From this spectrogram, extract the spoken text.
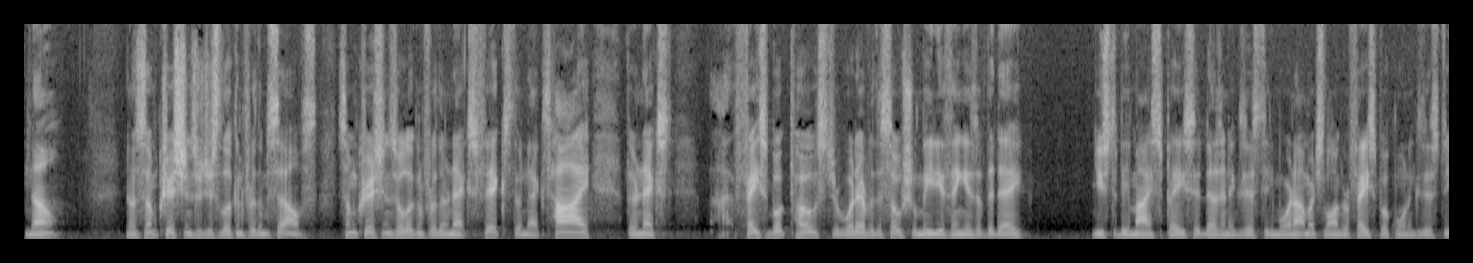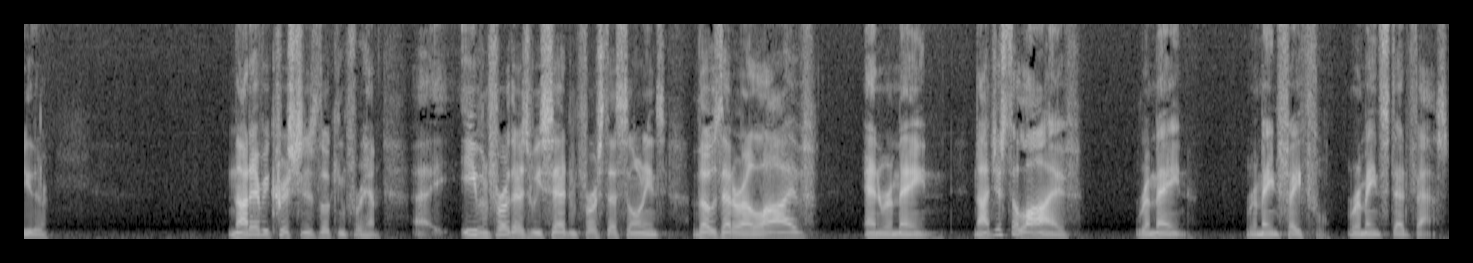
No. No, some Christians are just looking for themselves. Some Christians are looking for their next fix, their next high, their next uh, Facebook post, or whatever the social media thing is of the day. Used to be MySpace, it doesn't exist anymore. Not much longer, Facebook won't exist either. Not every Christian is looking for him. Uh, even further, as we said in 1 Thessalonians, those that are alive and remain. Not just alive, remain. Remain faithful. Remain steadfast.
